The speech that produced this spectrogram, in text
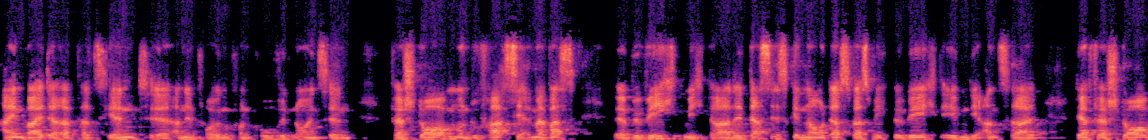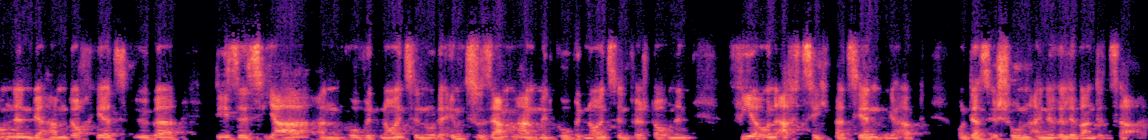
ein weiterer Patient äh, an den Folgen von Covid-19 verstorben. Und du fragst ja immer, was äh, bewegt mich gerade. Das ist genau das, was mich bewegt, eben die Anzahl der Verstorbenen. Wir haben doch jetzt über dieses Jahr an Covid-19 oder im Zusammenhang mit Covid-19 Verstorbenen 84 Patienten gehabt. Und das ist schon eine relevante Zahl.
